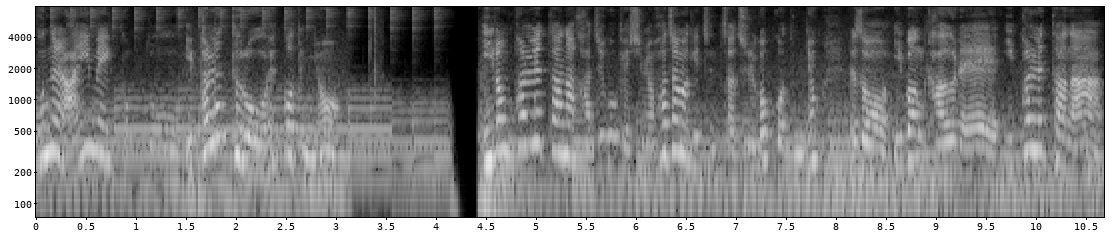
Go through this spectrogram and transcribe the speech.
오늘 아이 메이크업도 이 팔레트로 했거든요. 이런 팔레트 하나 가지고 계시면 화장하기 진짜 즐겁거든요. 그래서 이번 가을에 이 팔레트 하나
